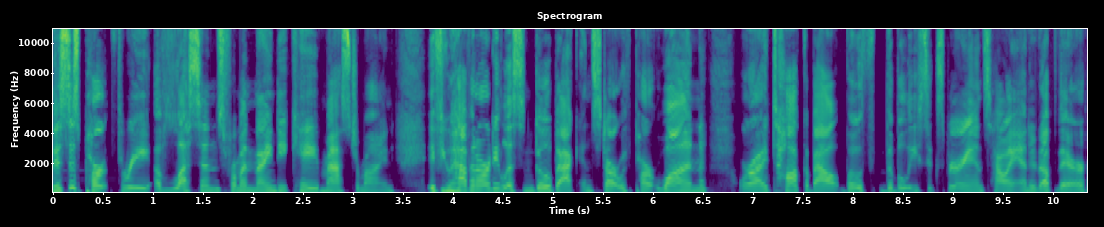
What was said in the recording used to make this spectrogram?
This is part three of Lessons from a 90K Mastermind. If you haven't already listened, go back and start with part one, where I talk about both the Belize experience, how I ended up there,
